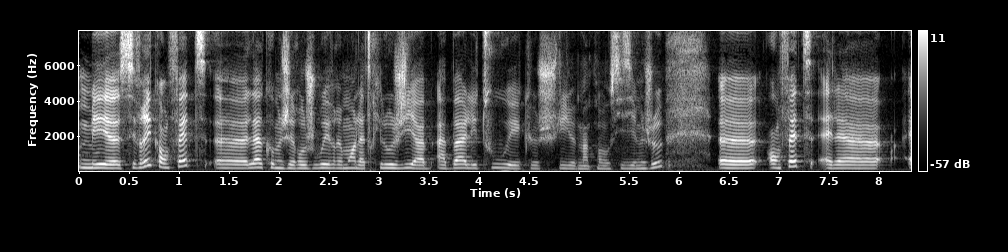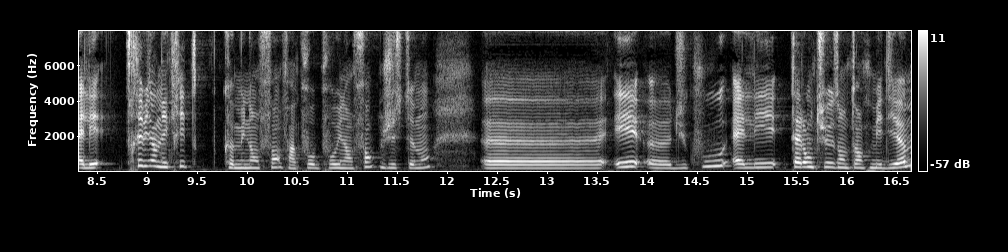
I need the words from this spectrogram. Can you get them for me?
mais euh, c'est vrai qu'en fait, euh, là, comme j'ai rejoué vraiment la trilogie à, à balle et tout, et que je suis maintenant au sixième jeu, en fait, elle, a- elle est très bien écrite comme une enfant, enfin pour, pour une enfant, justement. Euh, et euh, du coup, elle est talentueuse en tant que médium.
